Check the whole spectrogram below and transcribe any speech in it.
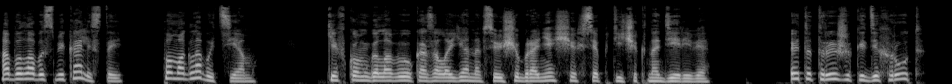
А была бы смекалистой, помогла бы тем. Кивком головы указала я на все еще бронящихся птичек на дереве. Этот рыжик и дехрут,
